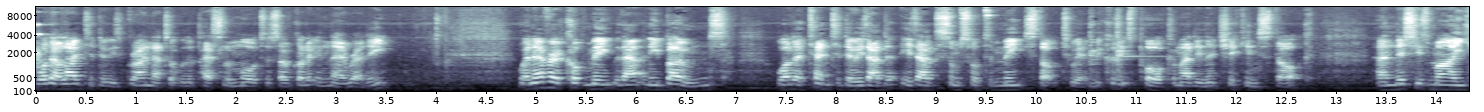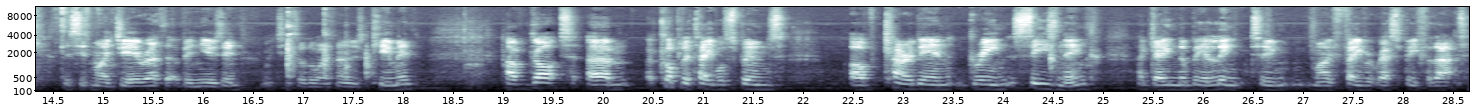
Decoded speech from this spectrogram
what I like to do is grind that up with a pestle and mortar. So I've got it in there ready. Whenever I cook meat without any bones, what I tend to do is add is add some sort of meat stock to it and because it's pork I'm adding a chicken stock. And this is my this is my jeera that I've been using which is otherwise known as cumin. I've got um, a couple of tablespoons of Caribbean green seasoning. Again there'll be a link to my favourite recipe for that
